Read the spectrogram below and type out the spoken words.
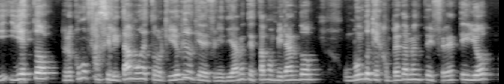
Y, esto, pero ¿cómo facilitamos esto? Porque yo creo que definitivamente estamos mirando un mundo que es completamente diferente y yo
